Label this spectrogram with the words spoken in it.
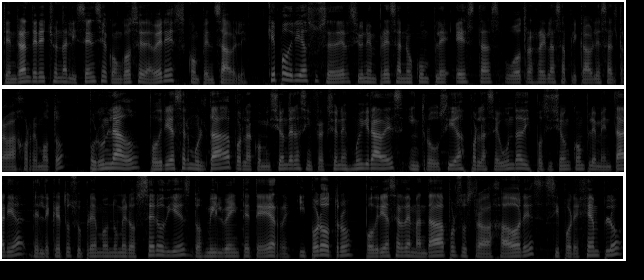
tendrán derecho a una licencia con goce de haberes compensable. ¿Qué podría suceder si una empresa no cumple estas u otras reglas aplicables al trabajo remoto? Por un lado, podría ser multada por la comisión de las infracciones muy graves introducidas por la segunda disposición complementaria del Decreto Supremo número 010-2020-TR y por otro, podría ser demandada por sus trabajadores si, por ejemplo,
